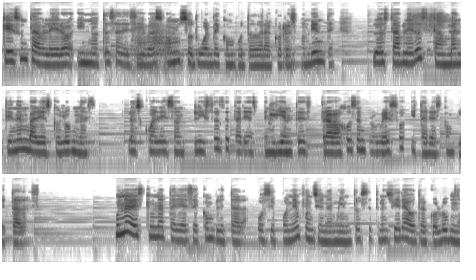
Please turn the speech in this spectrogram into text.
que es un tablero y notas adhesivas o un software de computadora correspondiente. Los tableros Kanban tienen varias columnas, los cuales son listas de tareas pendientes, trabajos en progreso y tareas completadas. Una vez que una tarea sea completada o se pone en funcionamiento, se transfiere a otra columna.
